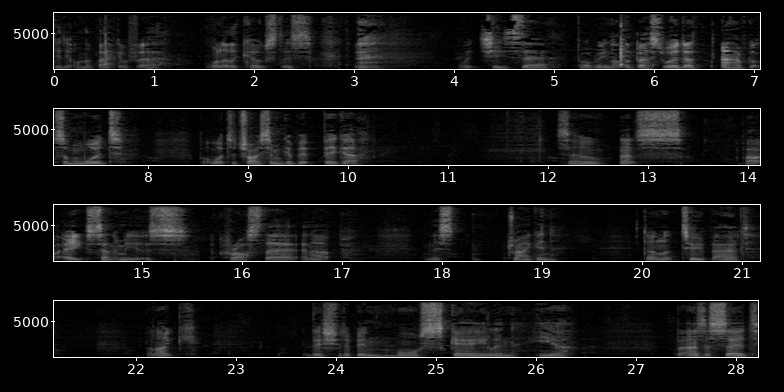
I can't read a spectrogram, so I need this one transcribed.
did it on the back of uh, one of the coasters, which is uh, probably not the best wood. I, I have got some wood, but I want to try something a bit bigger. So that's about 8 centimeters across there and up. And this dragon don't look too bad, like there should have been more scale in here. But as I said,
